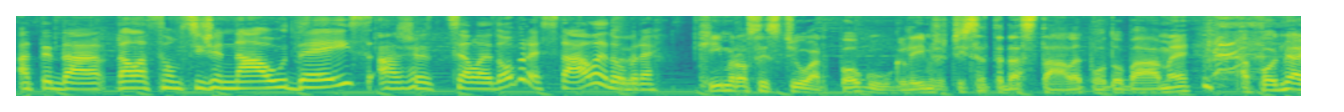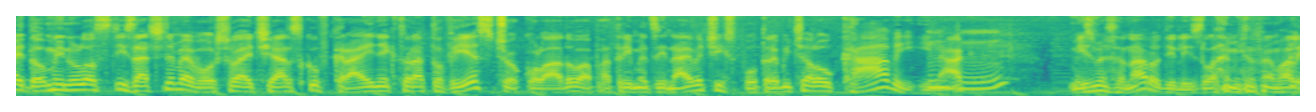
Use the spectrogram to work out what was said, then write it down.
a teda dala som si, že nowadays a že celé dobre, stále dobre. Kim Rossi Stewart pogooglím, že či sa teda stále podobáme. A poďme aj do minulosti, začneme vo Švajčiarsku v krajine, ktorá to vie s čokoládou a patrí medzi najväčších spotrebiteľov kávy. Inak mm-hmm my sme sa narodili zle, my sme mali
